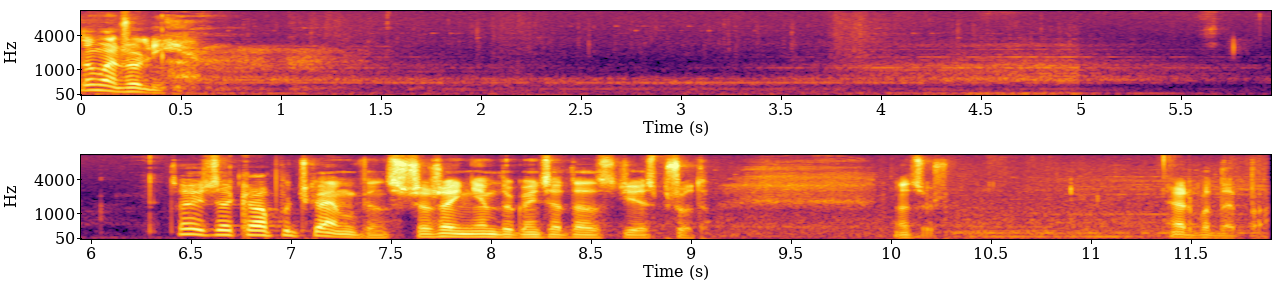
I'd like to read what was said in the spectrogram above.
Duma Julie. To jest taka pućkałem, mówiąc szczerze, i nie wiem do końca teraz, gdzie jest przód. No cóż. Herba depa.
